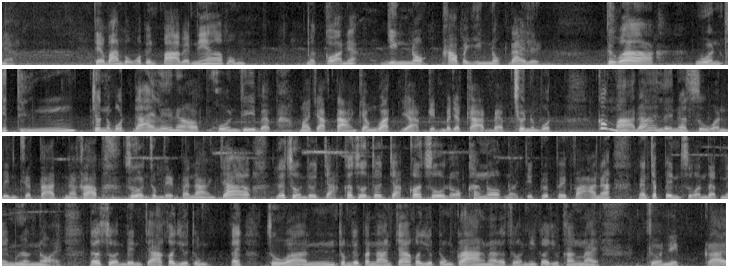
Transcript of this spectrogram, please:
เนี่ยแถวบ้านผมว่าเป็นป่าแบบนี้ครับผมเมื่อก่อนเนี่ย ยิงนกเข้าไปยิงนกได้เลย ถือว่า หวนคิดถึงชนบทได้เลยนะครับ คนที่แบบมาจากต่างจังหวัดอยากเห็นบรรยากาศแบบชนบทก็มาได้เลยนะสวนเบญจตัศน์นะครับสวนสมเด็จพระนางเจ้า และสวนตัวจักรก็สวนตัวจักรก็โซนออกข้างนอกหน่อยติดรถไฟฟ้านะนั่นจะเป็นสวนแบบในเมืองหน่อย แล้วสวนเบญจาก็อยู่ตรงเอ้ยสวนสมเด็จพระนางเจ้าก็อยู่ตรงกลางนะแล้วสวนนี้ก็อยู่ข้างในสวนนี้คล้าย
